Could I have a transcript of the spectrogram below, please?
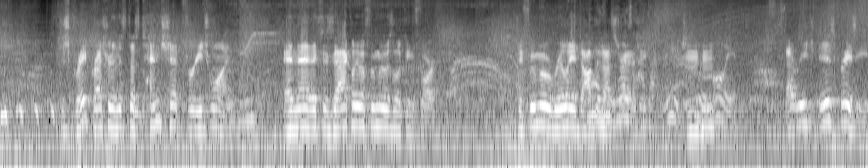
Just great pressure, and this does 10 chip for each one. Mm-hmm. And then it's exactly what Fumu was looking for. See, Fumu really adopted oh, that strategy. that reach. Holy Mhm. moly. That reach is crazy,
